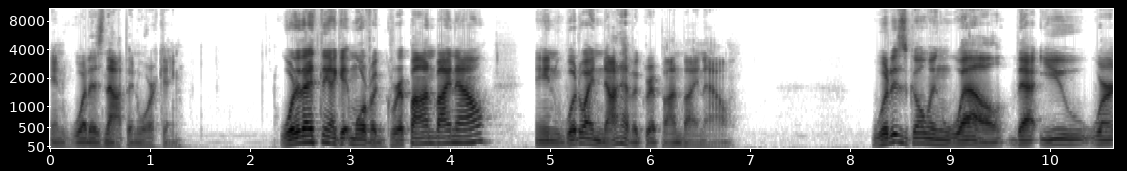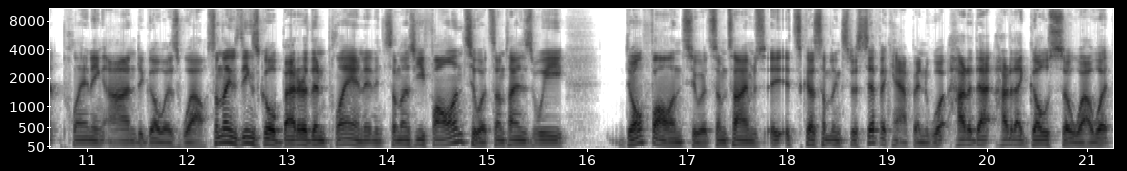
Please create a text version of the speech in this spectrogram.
and what has not been working? What did I think I get more of a grip on by now? And what do I not have a grip on by now? What is going well that you weren't planning on to go as well? Sometimes things go better than planned, and sometimes you fall into it. Sometimes we don't fall into it. Sometimes it's because something specific happened. What? How did that? How did that go so well? What?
